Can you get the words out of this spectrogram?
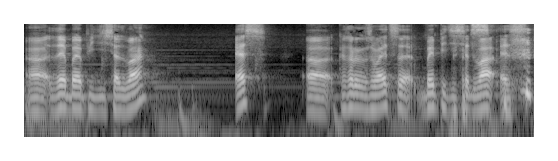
э, The B52 S, э, который называется B52S.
